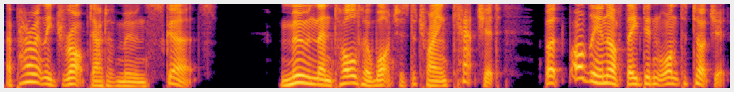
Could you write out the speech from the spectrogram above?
apparently dropped out of Moon's skirts. Moon then told her watchers to try and catch it, but oddly enough, they didn't want to touch it.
